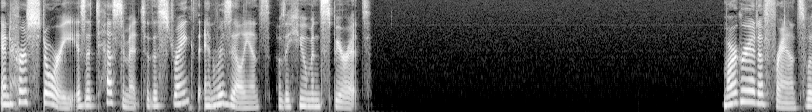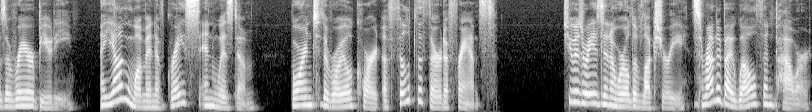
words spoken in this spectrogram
and her story is a testament to the strength and resilience of the human spirit. Margaret of France was a rare beauty, a young woman of grace and wisdom, born to the royal court of Philip III of France. She was raised in a world of luxury, surrounded by wealth and power,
